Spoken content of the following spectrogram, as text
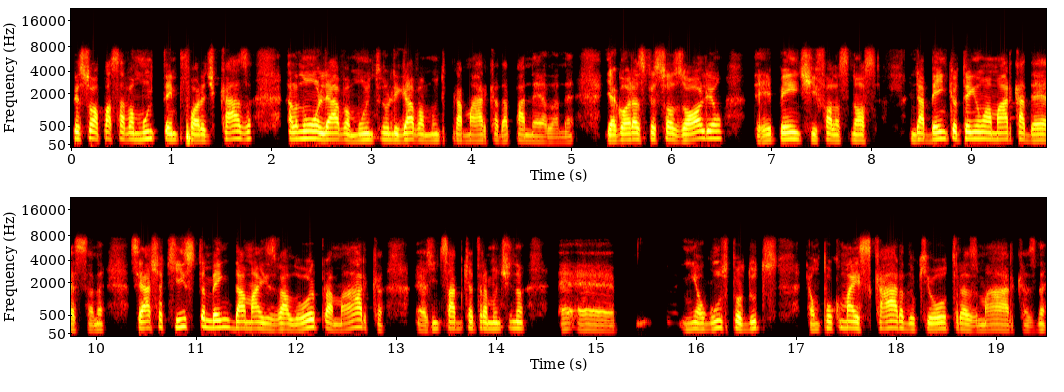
pessoa passava muito tempo fora de casa, ela não olhava muito, não ligava muito para a marca da panela, né? E agora as pessoas olham de repente e falam assim: nossa, ainda bem que eu tenho uma marca dessa, né? Você acha que isso também dá mais valor para a marca? É, a gente sabe que a Tramontina é, é em alguns produtos é um pouco mais cara do que outras marcas, né?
